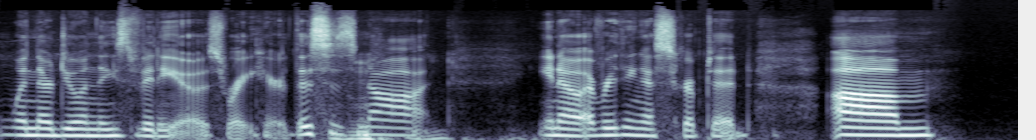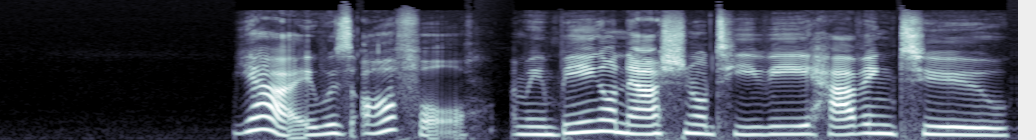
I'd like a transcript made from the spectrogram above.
when they're doing these videos right here. This is Mhm. not, you know, everything is scripted. Um, yeah, it was awful. I mean, being on national TV, having to,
